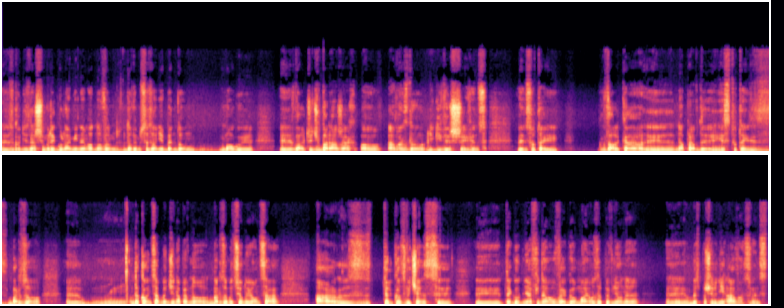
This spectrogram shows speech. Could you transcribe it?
y, zgodnie z naszym regulaminem, od nowym, nowym sezonie będą mogły y, walczyć w barażach o awans do Ligi Wyższej, więc, więc tutaj walka y, naprawdę jest tutaj bardzo, mm, do końca będzie na pewno bardzo emocjonująca, a tylko zwycięzcy tego dnia finałowego mają zapewnione bezpośredni awans, więc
